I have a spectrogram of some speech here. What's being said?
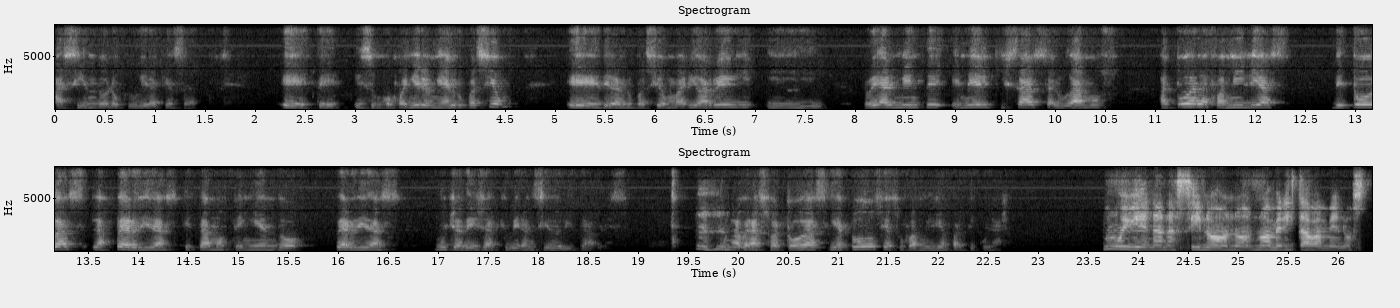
haciendo lo que hubiera que hacer. Este, es un compañero de mi agrupación, eh, de la agrupación Mario Arregui, y realmente en él quizás saludamos a todas las familias de todas las pérdidas que estamos teniendo, pérdidas, muchas de ellas que hubieran sido evitables. Un abrazo a todas y a todos y a su familia en particular. Muy bien, Ana, sí, no, no, no ameritaba menos.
